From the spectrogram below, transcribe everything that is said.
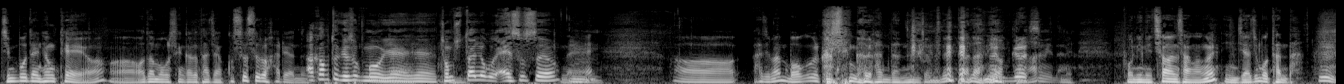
진보된 형태예요. 어, 얻어먹을 생각은 하지 않고 스스로 하려는. 아까부터 계속 뭐, 네. 예, 예. 점수 따려고 애썼어요. 네. 음. 어, 하지만 먹을 걸 생각을 한다는 점은 변함이 없다. 그렇습니다. 네. 본인의 처한 상황을 인지하지 못한다. 음.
